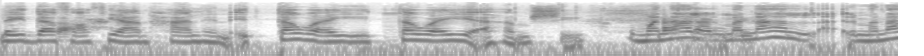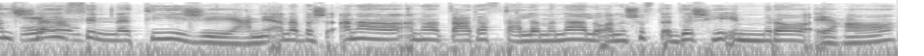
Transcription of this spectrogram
ليدافعوا فيه عن حالهم التوعية التوعية أهم شيء. ومنال منال منال شايف النتيجة. يعني أنا بش أنا أنا تعرفت على منال وأنا شفت قديش هي إم رائعة.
